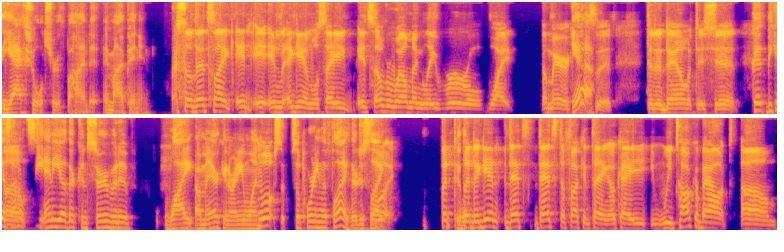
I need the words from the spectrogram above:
the actual truth behind it in my opinion so that's like it, it and again we'll say it's overwhelmingly rural white americans yeah. that that are down with this shit because um, i don't see any other conservative white american or anyone well, su- supporting the flag they're just like well, but but again, that's that's the fucking thing. Okay, we talk about um,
